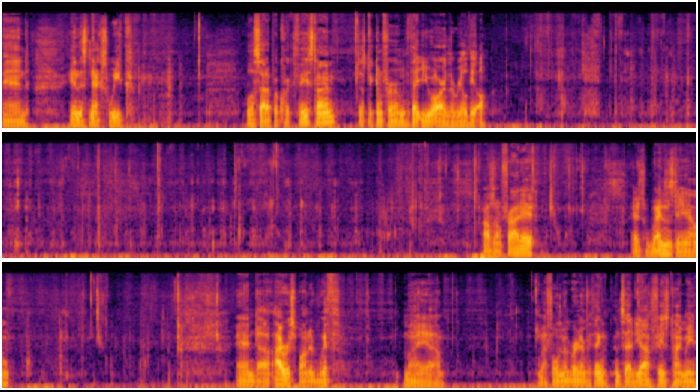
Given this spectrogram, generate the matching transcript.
And in this next week, we'll set up a quick FaceTime just to confirm that you are the real deal. I was on Friday. It's Wednesday now. And uh, I responded with my uh, my phone number and everything and said, yeah, FaceTime me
